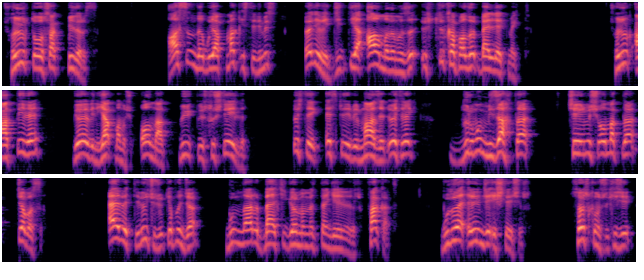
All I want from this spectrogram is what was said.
çocuk da olsak biliriz. Aslında bu yapmak istediğimiz ödevi ciddiye almadığımızı üstü kapalı belli etmekti. Çocuk aklıyla görevini yapmamış olmak büyük bir suç değildi. Üstelik esprili bir mazeret üreterek durumu mizahta çevirmiş olmakla cabası. Elbette bir çocuk yapınca bunlar belki görmemekten gelinilir. Fakat buluğa erince iş değişir. Söz konusu kişi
